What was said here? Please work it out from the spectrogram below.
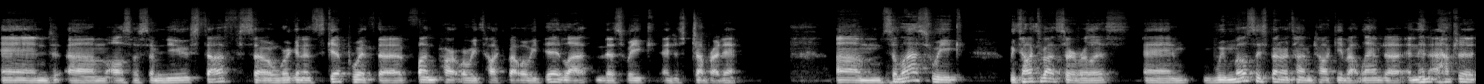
and um, also some new stuff. So we're going to skip with the fun part where we talked about what we did last, this week and just jump right in. Um, so last week we talked about serverless and we mostly spent our time talking about Lambda. And then after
